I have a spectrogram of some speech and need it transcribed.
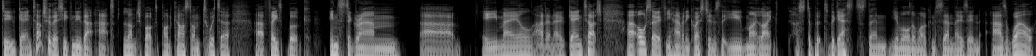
do get in touch with us. You can do that at Lunchvox Podcast on Twitter, uh, Facebook, Instagram, uh, email. I don't know. Get in touch. Uh, also, if you have any questions that you might like us to put to the guests, then you're more than welcome to send those in as well.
